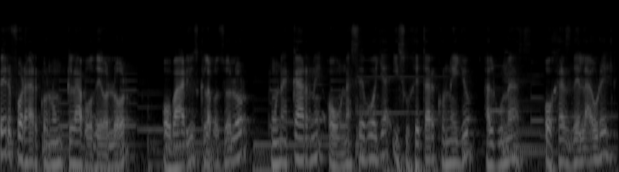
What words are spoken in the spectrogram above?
perforar con un clavo de olor o varios clavos de olor una carne o una cebolla y sujetar con ello algunas hojas de laurel.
